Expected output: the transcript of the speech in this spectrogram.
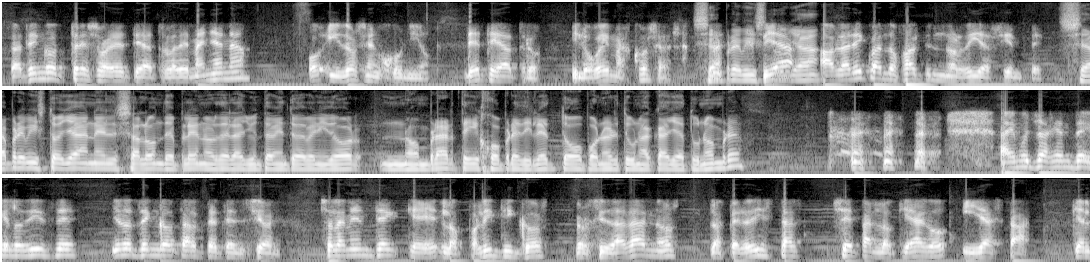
O sea, tengo tres obras de teatro, la de mañana y dos en junio, de teatro. Y luego hay más cosas. Se ha previsto ya, Hablaré cuando falten unos días siempre. ¿Se ha previsto ya en el salón de plenos del Ayuntamiento de Benidorm nombrarte hijo predilecto o ponerte una calle a tu nombre? hay mucha gente que lo dice, yo no tengo tal pretensión. Solamente que los políticos, los ciudadanos, los periodistas sepan lo que hago y ya está. Que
